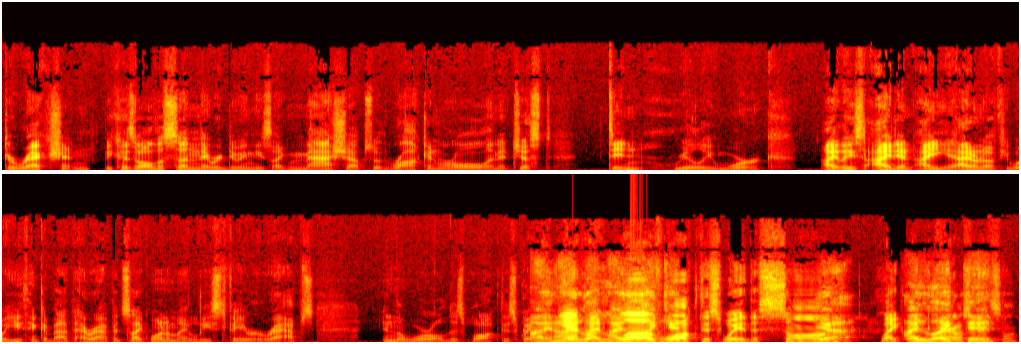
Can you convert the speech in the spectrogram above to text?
direction because all of a sudden they were doing these like mashups with rock and roll, and it just didn't really work. At least I didn't. I I don't know if you, what you think about that rap. It's like one of my least favorite raps in the world is "Walk This Way," I- and I yet I, li- I love like it. "Walk This Way," the song. Yeah, like I liked Aerosmith it. song.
